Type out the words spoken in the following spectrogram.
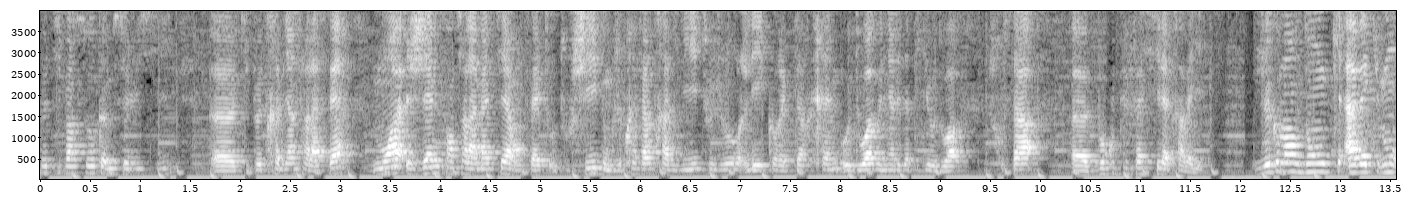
petit pinceau comme celui-ci, euh, qui peut très bien faire l'affaire. Moi, j'aime sentir la matière en fait au toucher, donc je préfère travailler toujours les correcteurs crème au doigt, venir les appliquer au doigt. Je trouve ça euh, beaucoup plus facile à travailler. Je commence donc avec mon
